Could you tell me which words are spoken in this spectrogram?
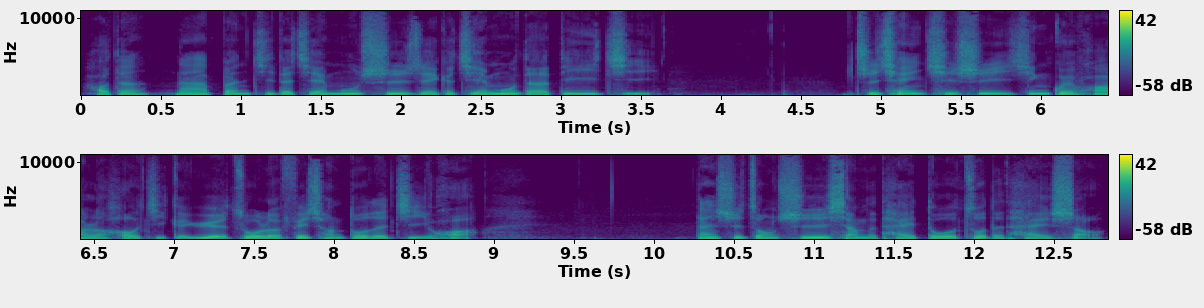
好的，那本集的节目是这个节目的第一集。之前其实已经规划了好几个月，做了非常多的计划，但是总是想的太多，做的太少。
